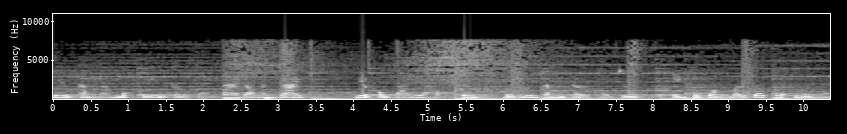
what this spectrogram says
xíu thầm mắng một tiếng từ chạy ra đón anh trai. Nếu không phải là học sinh bị nghiêm cấm rời khỏi trường, đến cuối tuần mới cho phép người nhà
